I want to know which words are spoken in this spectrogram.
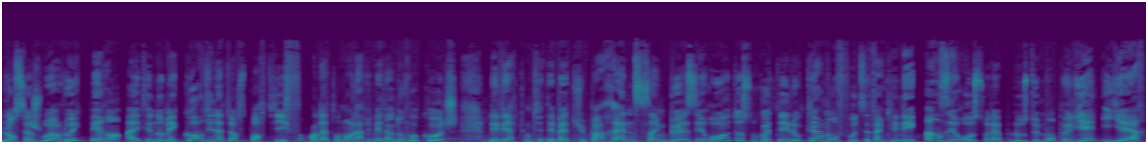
L'ancien joueur Loïc Perrin a été nommé coordinateur sportif en attendant l'arrivée d'un nouveau coach. Les Verts qui ont été battus par Rennes 5 buts à 0. De son côté, le Clermont Foot s'est incliné 1-0 sur la pelouse de Montpellier hier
